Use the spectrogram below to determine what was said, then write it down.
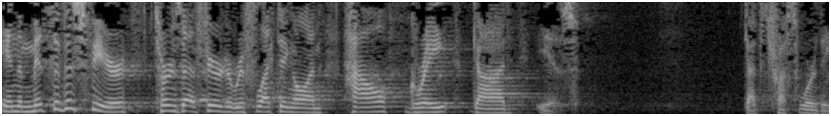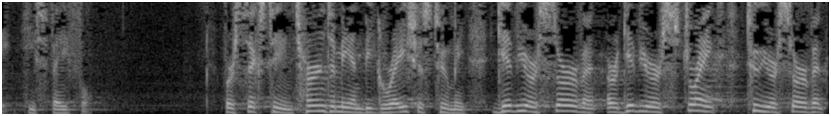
in the midst of his fear, turns that fear to reflecting on how great God is. God's trustworthy. He's faithful. Verse 16, turn to me and be gracious to me. Give your servant, or give your strength to your servant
